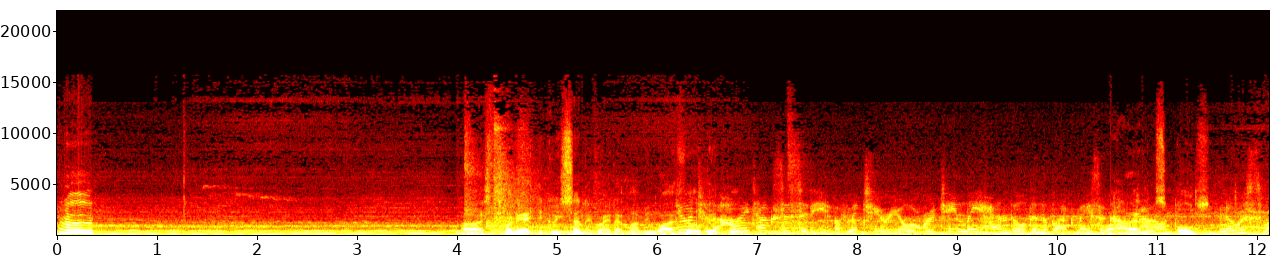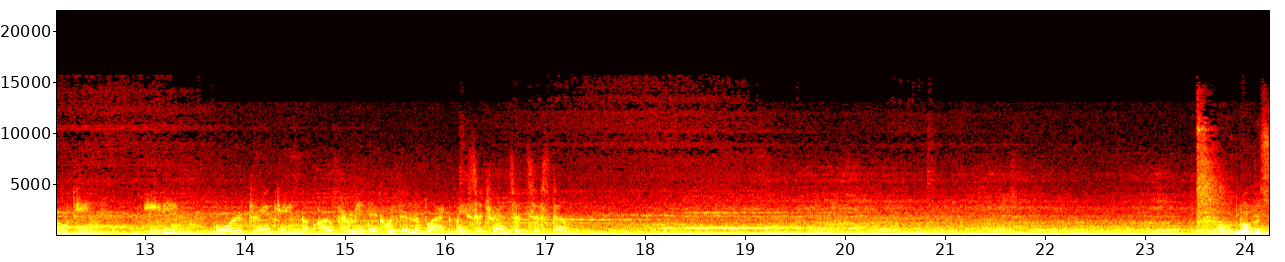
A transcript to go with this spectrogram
Hello. Oh, it's 28 degrees centigrade. That might be why I Due feel a the bit high warm. toxicity of material routinely handled in the Black Mesa Wow, that looks compound, awesome. no smoking, eating, or drinking are permitted within the Black Mesa transit system. Nice.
